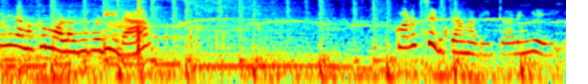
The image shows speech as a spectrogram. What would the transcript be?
ഇനി നമുക്ക് മുളക് പൊടി ഇടാം. കുറച്ചെടുത്താൽ മതി കേട്ടോ അല്ലെങ്കിൽ എരിയും.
